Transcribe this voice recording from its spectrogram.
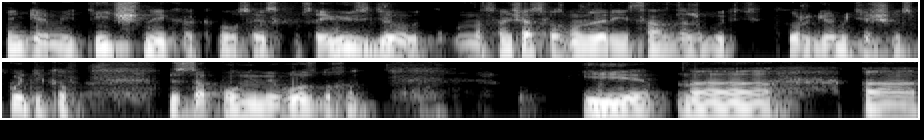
герметичные, как ну, в Советском Союзе делают. На сейчас, возможно, ренессанс даже будет тоже герметичных спутников, то есть заполненный воздухом. И э, э,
